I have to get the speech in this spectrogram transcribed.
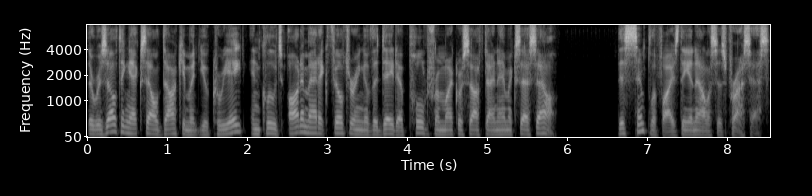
The resulting Excel document you create includes automatic filtering of the data pulled from Microsoft Dynamics SL. This simplifies the analysis process.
